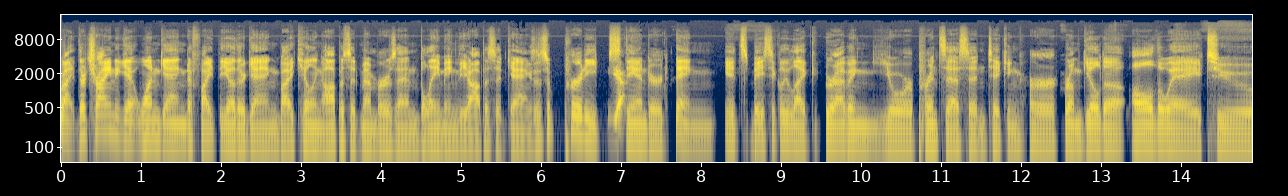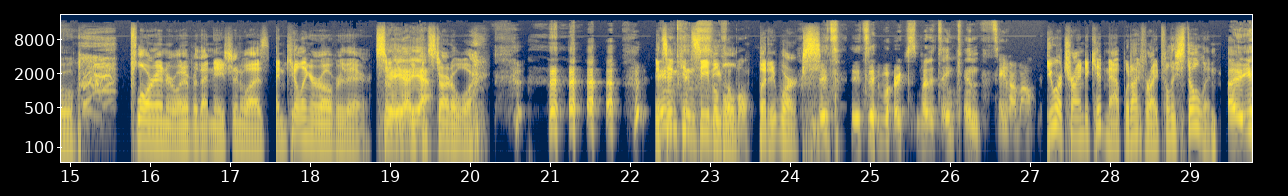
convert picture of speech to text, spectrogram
Right. They're trying to get one gang to fight the other gang by killing opposite members and blaming the opposite gangs. It's a pretty Yeah. standard thing. It's basically like grabbing your princess and taking her from Guilder all the way to Florin or whatever that nation was and killing her over there. So Yeah, that yeah, you can start a war. It's inconceivable, Inconceivable. but it works. It's, it's it works, but it's inconceivable. You are trying to kidnap what I've rightfully stolen. Uh, yeah,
